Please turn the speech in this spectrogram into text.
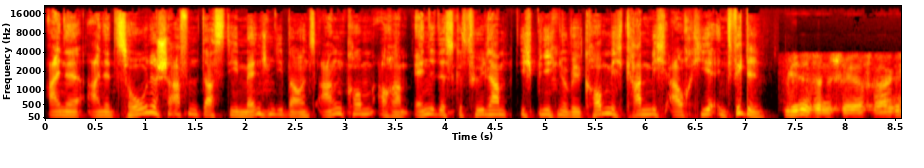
eine, eine Zone schaffen, dass die Menschen, die bei uns ankommen, auch am Ende das Gefühl haben, ich bin nicht nur willkommen, ich kann mich auch hier entwickeln? Wieder so eine schwere Frage.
